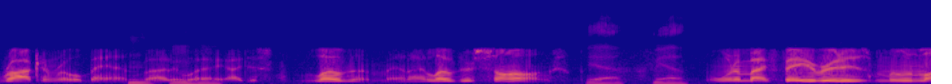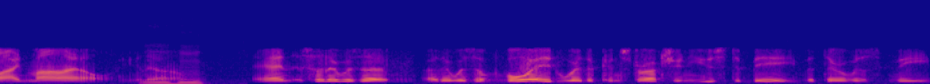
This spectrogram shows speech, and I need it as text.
rock and roll band, Mm. by the Mhm. way. I just love them, and I love their songs. yeah, yeah. One of my favorite is Moonlight Mile. You know, Mhm. and so there was a uh, there was a void where the construction used to be, but there was the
